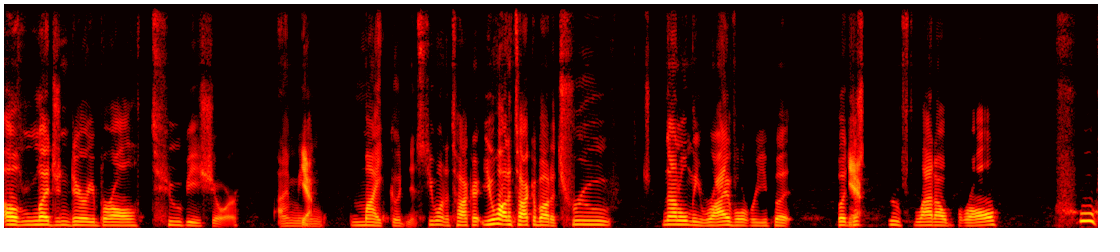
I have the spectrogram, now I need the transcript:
A legendary brawl to be sure. I mean, Yeah. my goodness, you want to talk? You want to talk about a true, not only rivalry, but but Yeah. just true flat out brawl. Whew,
